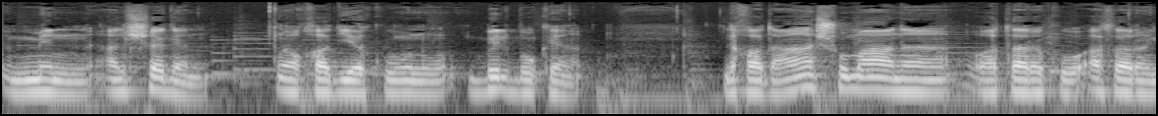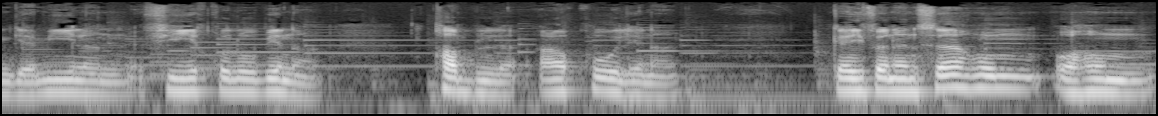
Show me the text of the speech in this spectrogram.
من الشجن وقد يكون بالبكاء. لقد عاشوا معنا وتركوا اثرا جميلا في قلوبنا قبل عقولنا. كيف ننساهم وهم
